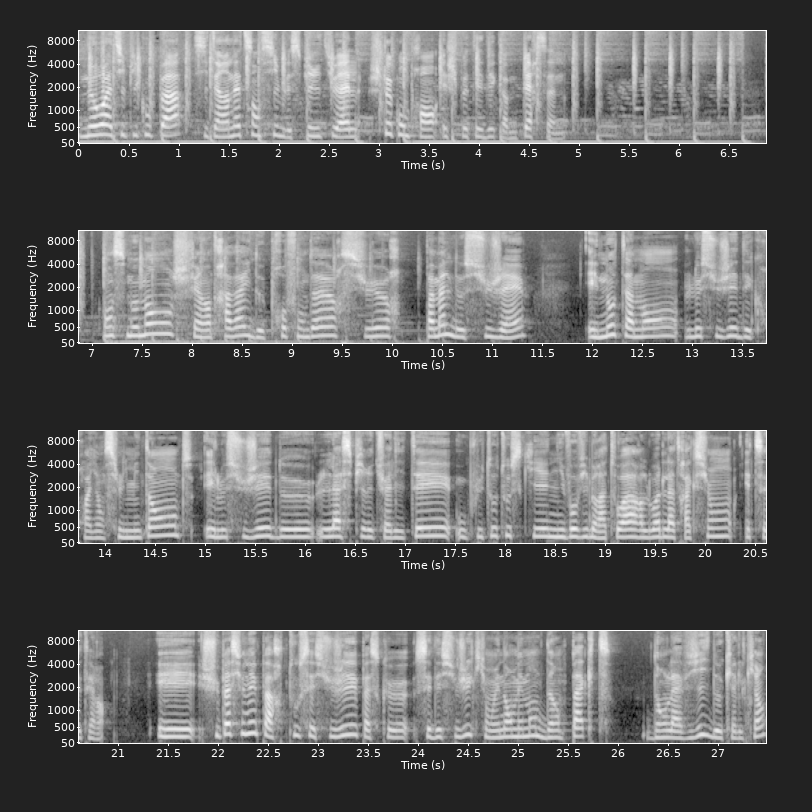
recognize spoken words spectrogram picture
Neuroatypique ou pas, si t'es un être sensible et spirituel, je te comprends et je peux t'aider comme personne. En ce moment, je fais un travail de profondeur sur pas mal de sujets, et notamment le sujet des croyances limitantes et le sujet de la spiritualité, ou plutôt tout ce qui est niveau vibratoire, loi de l'attraction, etc. Et je suis passionnée par tous ces sujets parce que c'est des sujets qui ont énormément d'impact dans la vie de quelqu'un.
